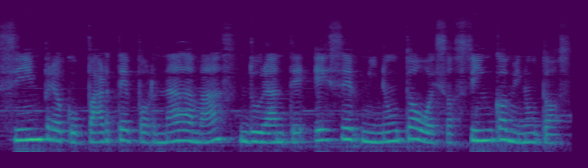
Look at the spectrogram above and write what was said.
sin preocuparte por nada más durante ese minuto o esos cinco minutos.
